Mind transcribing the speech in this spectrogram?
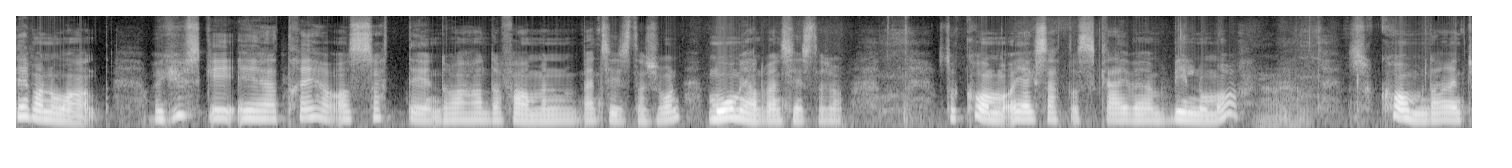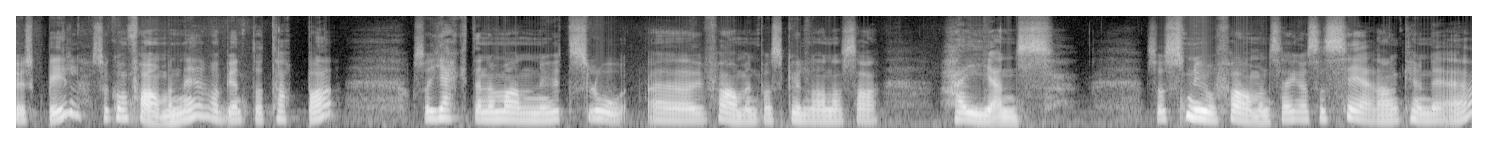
det var noe annet. Og Jeg husker i 73, da hadde far min bensinstasjon. Mor mi hadde bensinstasjon. Så kom, og jeg satt og skrev bilnummer. Så kom der en tysk bil. Så kom far min ned og begynte å tappe. Så gikk denne mannen ut, slo uh, far min på skulderen og sa 'Hei, Jens'. Så snur far min seg, og så ser han hvem det er.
